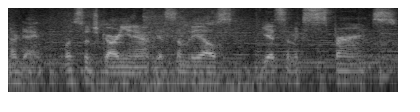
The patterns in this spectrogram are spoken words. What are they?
Okay, let's switch Guardian out, get somebody else, get some experience.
